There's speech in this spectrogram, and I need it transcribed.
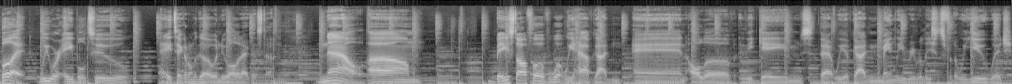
but we were able to, hey, take it on the go and do all of that good stuff. Now, um, based off of what we have gotten and all of the games that we have gotten, mainly re-releases for the Wii U, which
